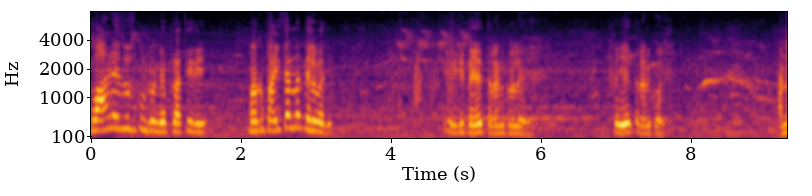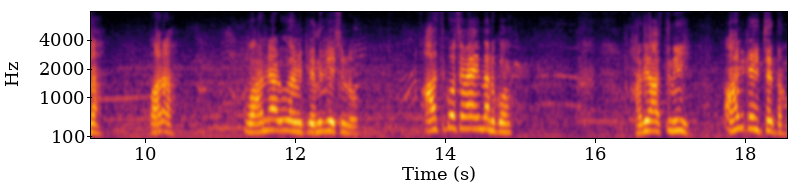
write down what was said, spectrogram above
వాడే చూసుకుంటుండే ప్రతిదీ. మాకు పైసా అన్నది తెలియదు వీడికి ఇట్లా చేస్తాడు అనుకోలేదు ఇట్లా చేస్తాడు అనుకోలేదు అన్న పారా. వాడిని అడుగుదాం ఇట్లా ఎందుకు చేసిండో. ఆస్తి కోసమే అయింది అనుకో. అదే ఆస్తిని ఆనికే ఇచ్చేద్దాం.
